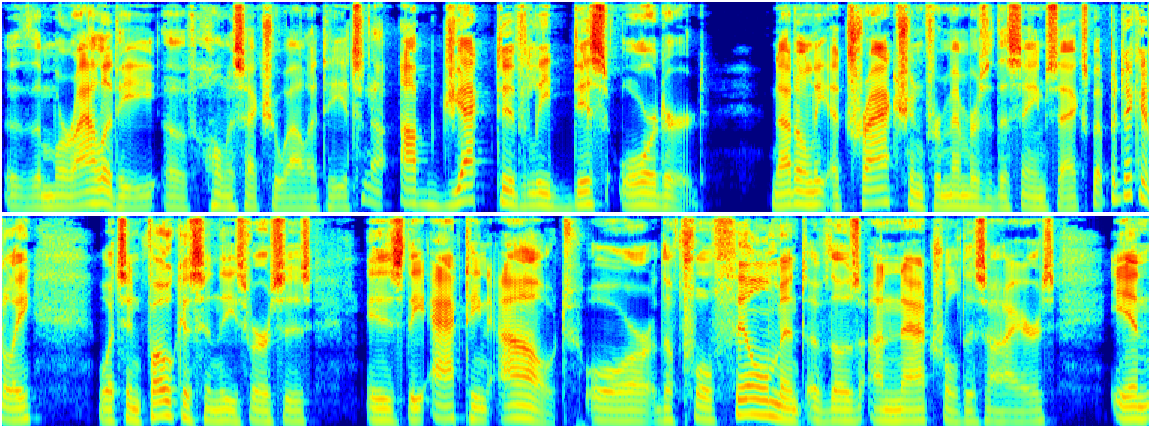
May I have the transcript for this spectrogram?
the morality of homosexuality. It's not objectively disordered, not only attraction for members of the same sex, but particularly what's in focus in these verses is the acting out or the fulfillment of those unnatural desires in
